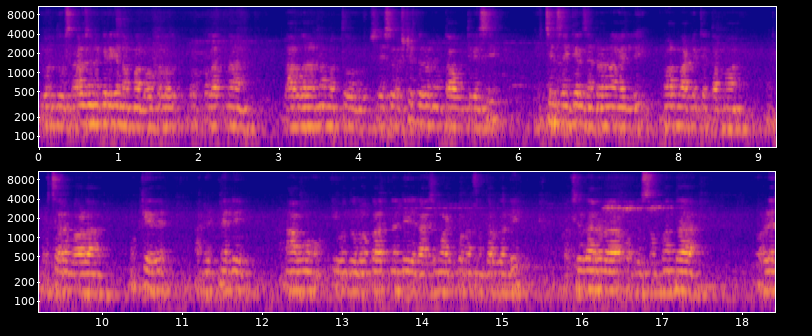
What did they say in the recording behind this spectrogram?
ಈ ಒಂದು ಸಾರ್ವಜನಿಕರಿಗೆ ನಮ್ಮ ಲೋಕಲ್ ಲೋಕಲತ್ನ ಲಾಭಗಳನ್ನು ಮತ್ತು ವಿಶೇಷ ವೈಶಿಷ್ಟ್ಯಗಳನ್ನು ತಾವು ತಿಳಿಸಿ ಹೆಚ್ಚಿನ ಸಂಖ್ಯೆಯ ಜನರನ್ನು ಇಲ್ಲಿ ಇನ್ವಾಲ್ವ್ ಮಾಡಲಿಕ್ಕೆ ತಮ್ಮ ಪ್ರಚಾರ ಬಹಳ ಮುಖ್ಯ ಇದೆ. ಆ ನಿಟ್ಟಿನಲ್ಲಿ ನಾವು ಈ ಒಂದು ಲೋಕಾಯತ್ನಲ್ಲಿ ರಾಜಿ ಮಾಡಿಕೊಂಡ ಸಂದರ್ಭದಲ್ಲಿ ಕಕ್ಷಿದಾರರ ಒಂದು ಸಂಬಂಧ ಒಳ್ಳೆಯ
